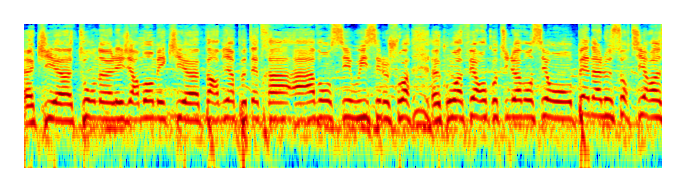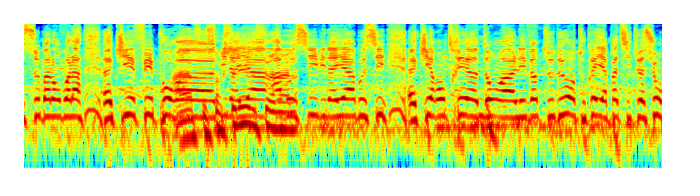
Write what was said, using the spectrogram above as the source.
euh, qui euh, tourne légèrement mais qui euh, parvient peut-être à, à avancer. Oui, c'est le choix qu'on va faire. On continue à avancer. On peine à le sortir ce ballon voilà qui est fait pour Ah, Vinaya. Abossi. Vinaya Abossi qui est rentré dans les 22. En tout cas, il n'y a pas de situation,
